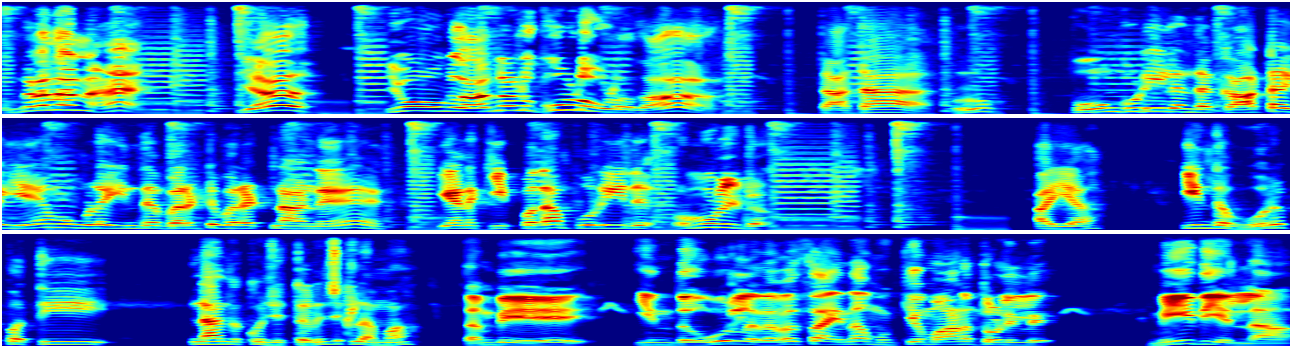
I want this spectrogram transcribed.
உங்களை தானே ஏன்? இவன் உங்களை அண்ணனு கூப்பிட கூடாதா? தாத்தா? பூங்குடியில் அந்த காட்டா ஏன் உங்களை இந்த விரட்டு விரட்டினான்னு எனக்கு இப்பதான் புரியுது. மூடிட்டேன். ஐயா இந்த ஊரை பத்தி நாங்க கொஞ்சம் தெரிஞ்சுக்கலாமா? தம்பி இந்த ஊர்ல விவசாயம் தான் முக்கியமான தொழில். மீதி எல்லாம்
